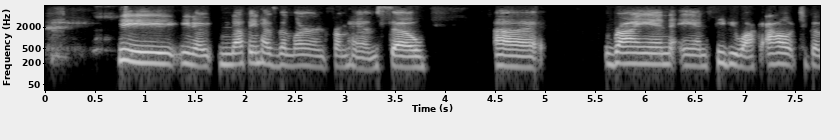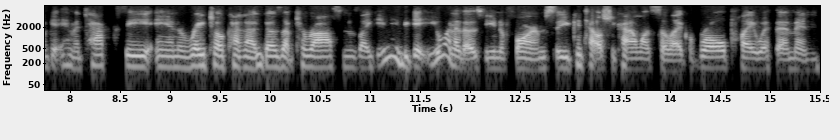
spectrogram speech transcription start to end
he, you know, nothing has been learned from him. So, uh, Ryan and Phoebe walk out to go get him a taxi, and Rachel kind of goes up to Ross and is like, "You need to get you one of those uniforms." So you can tell she kind of wants to like role play with him, and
